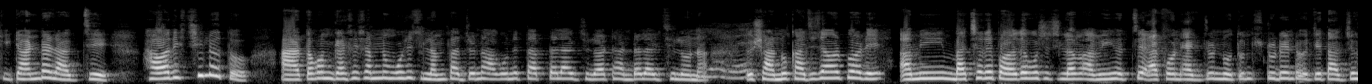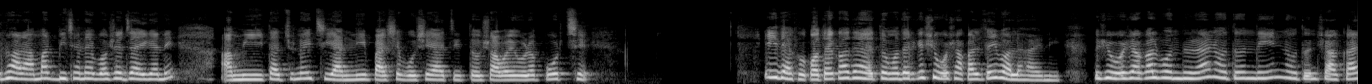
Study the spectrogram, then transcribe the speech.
কি ঠান্ডা লাগছে? হাওয়া দিচ্ছিল তো। আর তখন গ্যাসের সামনে বসেছিলাম, তার জন্য আগুনের তাপটা লাগছিল আর ঠান্ডা লাগছিল না। তো শানু কাজে যাওয়ার পরে আমি বাচ্চাদের পড়াতে বসেছিলাম। আমি হচ্ছে এখন একজন নতুন স্টুডেন্ট হচ্ছে তার জন্য আর আমার বিছানায় বসার জায়গা নেই। আমি তার জন্যই চেয়ার নিয়ে পাশে বসে আছি। তো সবাই ওরা পড়ছে। এই দেখো, কথায় কথায় তোমাদেরকে শুভ সকালটাই বলা হয়নি। তো শুভ সকাল বন্ধুরা, নতুন দিন, নতুন সকাল,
